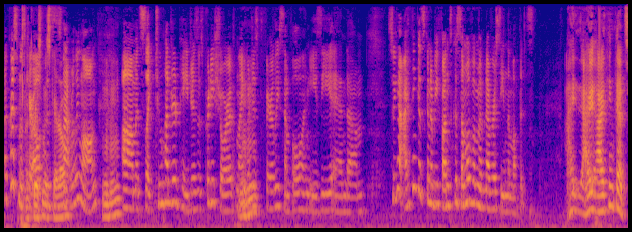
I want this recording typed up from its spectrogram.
A Christmas Carol. Christmas 'cause Carol. It's not really long. Mhm. Um, it's like 200 pages. It's pretty short. Language Mm-hmm. is fairly simple and easy, and um, so yeah, I think it's going to be fun because some of them have never seen the Muppets. I, I I think that's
